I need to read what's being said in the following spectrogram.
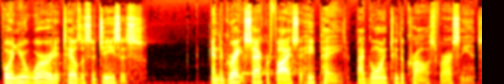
For in your word it tells us of Jesus and the great sacrifice that he paid by going to the cross for our sins.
